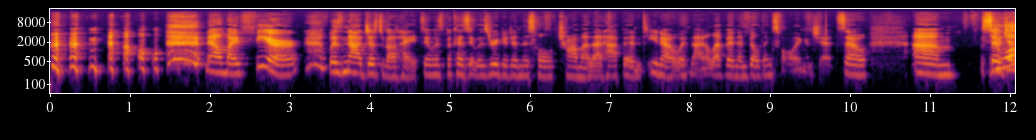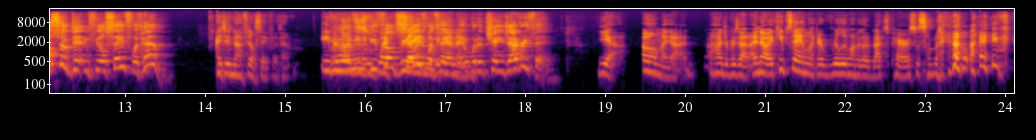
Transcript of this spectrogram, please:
now, now my fear was not just about heights. It was because it was rooted in this whole trauma that happened, you know, with 9-11 and buildings falling and shit. So, um, so you just, also didn't feel safe with him. I did not feel safe with him. You Even know though I mean? If you like, felt really safe with him, it would have changed everything. Yeah. Oh my god, hundred percent. I know. I keep saying like I really want to go back to Paris with somebody I like.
